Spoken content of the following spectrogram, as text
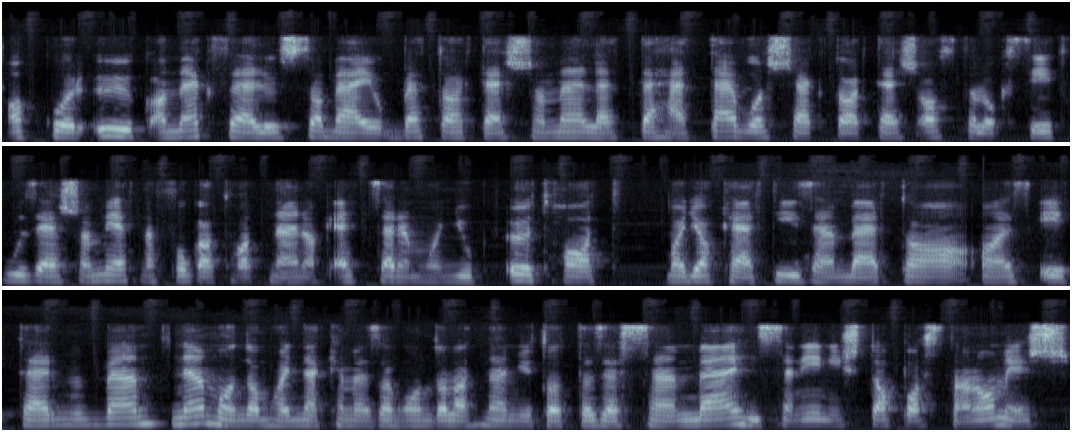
akkor ők a megfelelő szabályok betartása mellett, tehát távolságtartás, asztalok széthúzása, miért ne fogadhatnának egyszerre mondjuk 5-6 vagy akár tíz embert a, az éttermükben. Nem mondom, hogy nekem ez a gondolat nem jutott az eszembe, hiszen én is tapasztalom, és,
